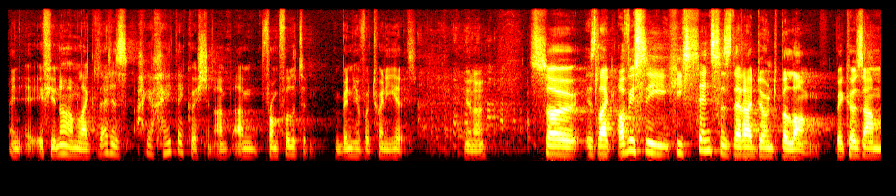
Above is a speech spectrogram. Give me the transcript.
And if you know, I'm like, That is, I hate that question. I'm, I'm from Fullerton. I've been here for 20 years, you know? So it's like, obviously, he senses that I don't belong because I'm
